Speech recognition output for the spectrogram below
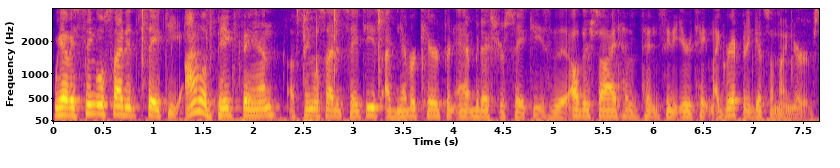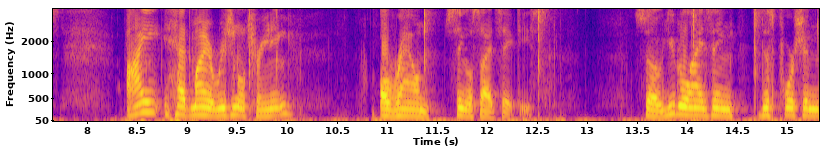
We have a single-sided safety. I'm a big fan of single-sided safeties. I've never cared for an ambidextrous safeties. The other side has a tendency to irritate my grip and it gets on my nerves. I had my original training around single-side safeties. So utilizing this portion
